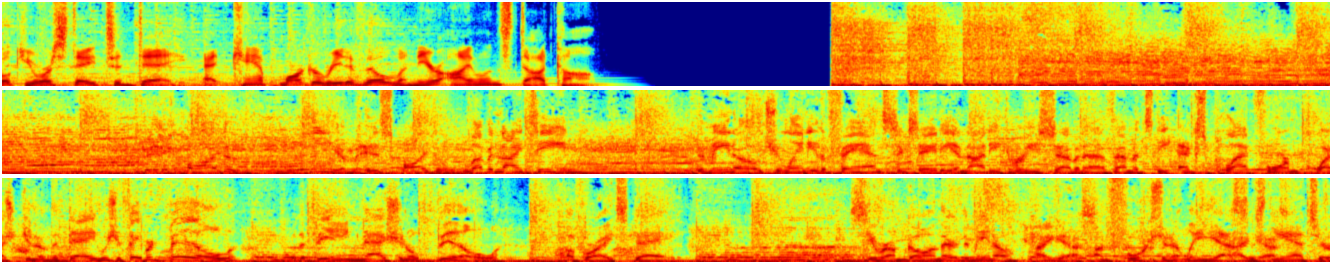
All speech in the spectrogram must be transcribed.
Book your stay today at Camp Margaritaville Lanier Islands.com. William is idle. 1119. Dimino, Cellini, the fan, 680 and 93.7 FM. It's the X platform question of the day. Who's your favorite bill? With it being National Bill of Rights Day. See where I'm going there, Dimino? I guess. Unfortunately, yes, I is guess. the answer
